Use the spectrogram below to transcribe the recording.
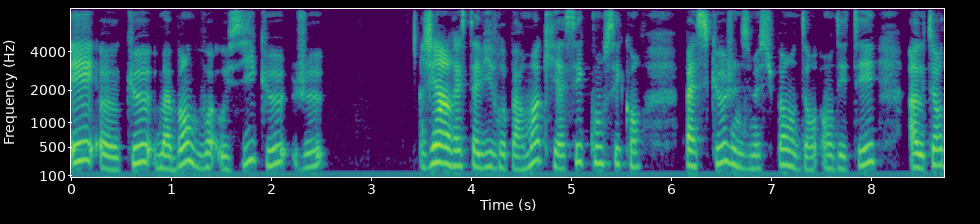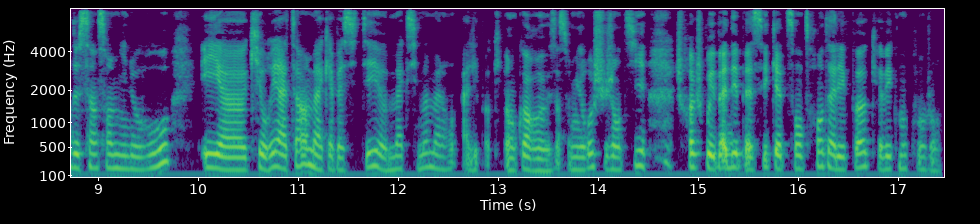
et euh, que ma banque voit aussi que je j'ai un reste à vivre par mois qui est assez conséquent parce que je ne me suis pas endettée à hauteur de 500 000 euros et euh, qui aurait atteint ma capacité euh, maximum à l'époque. Encore 500 euh, 000 euros, je suis gentille, je crois que je ne pouvais pas dépasser 430 à l'époque avec mon conjoint.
